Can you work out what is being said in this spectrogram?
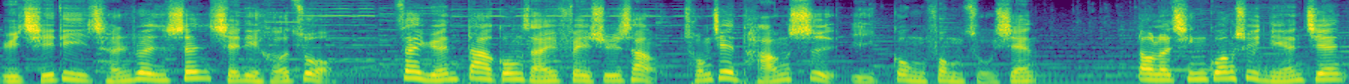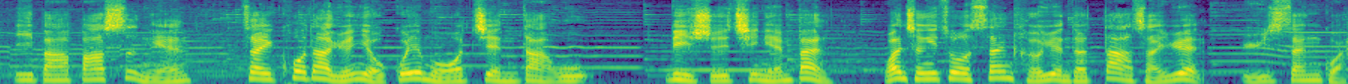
与其弟陈润生协力合作，在原大公宅废墟上重建堂室，以供奉祖先。到了清光绪年间（一八八四年），再扩大原有规模建大屋，历时七年半。完成一座三合院的大宅院于三馆。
